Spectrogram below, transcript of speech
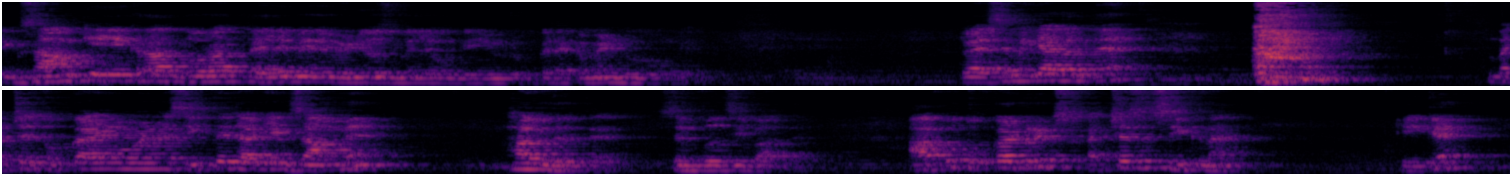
एग्ज़ाम के एक रात, दो रात पहले मेरे वीडियोस मिले होंगे यूट्यूब पे रेकमेंड हुए होंगे। तो ऐसे में क्या करते हैं? बच्चे तुक्का एंड मोमेंट में सीखते जाके एग्ज़ाम में हक देते हैं। सिंपल सी बात है। आपको तुक्का ट्रिक्स अच्छे से सीखना है। ठीक है?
